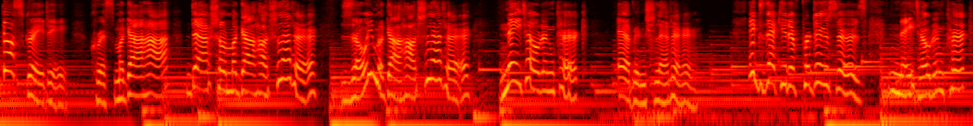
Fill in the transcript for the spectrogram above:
Gus Grady, Chris McGaha, Dashiell McGaha Schletter, Zoe McGaha Schletter, Nate Odenkirk, Eban Schletter. Executive producers Nate Odenkirk,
